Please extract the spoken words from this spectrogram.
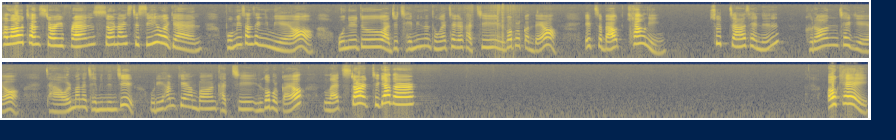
Hello, 10 Story friends. So nice to see you again. 보미 선생님이에요. 오늘도 아주 재밌는 동화책을 같이 읽어볼 건데요. It's about counting. 숫자 세는 그런 책이에요. 자, 얼마나 재밌는지 우리 함께 한번 같이 읽어볼까요? Let's start together. Okay,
